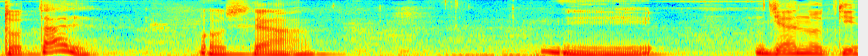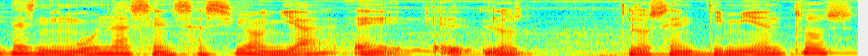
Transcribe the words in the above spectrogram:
total. O sea, eh, ya no tienes ninguna sensación, ya los, los, sentimientos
